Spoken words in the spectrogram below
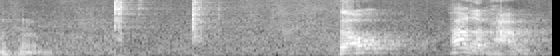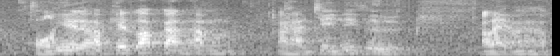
อื้อหือแล้วถ้าเกิดถามของเฮียนะครับ เคล็ดลับการทำอาหารจีนนี่คืออะไรบ้างครับ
